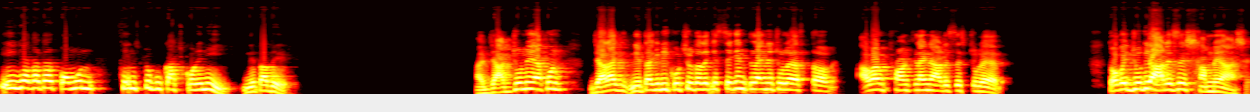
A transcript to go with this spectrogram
এই জায়গাটার কমন সেন্সটুকু কাজ করেনি নেতাদের। আর যার জন্য এখন যারা নেতাগিরি করছে, তাদেরকে সেকেন্ড লাইনে চলে আসতে হবে। আবার ফ্রন্ট লাইনে আরএসএস চলে যাবে। তবে যদি আরএসএস সামনে আসে,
